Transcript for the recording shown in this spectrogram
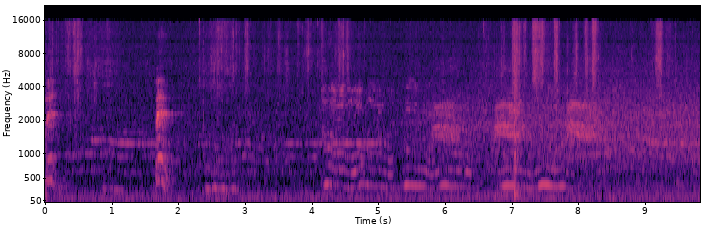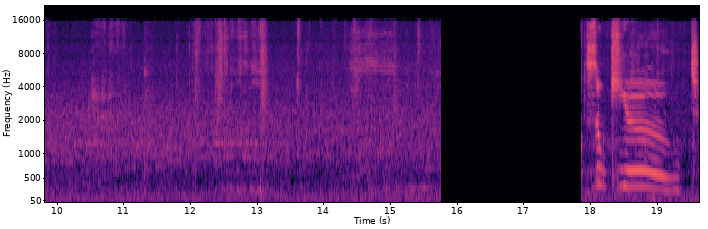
Hey! So cute.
